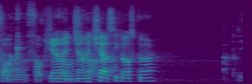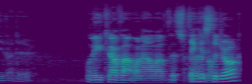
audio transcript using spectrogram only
Fuck. know, fucking Do you know, the, do you know the Chelsea goal scorer? I believe I do. Well, you can have that one. I'll have this. I think it's the drog.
